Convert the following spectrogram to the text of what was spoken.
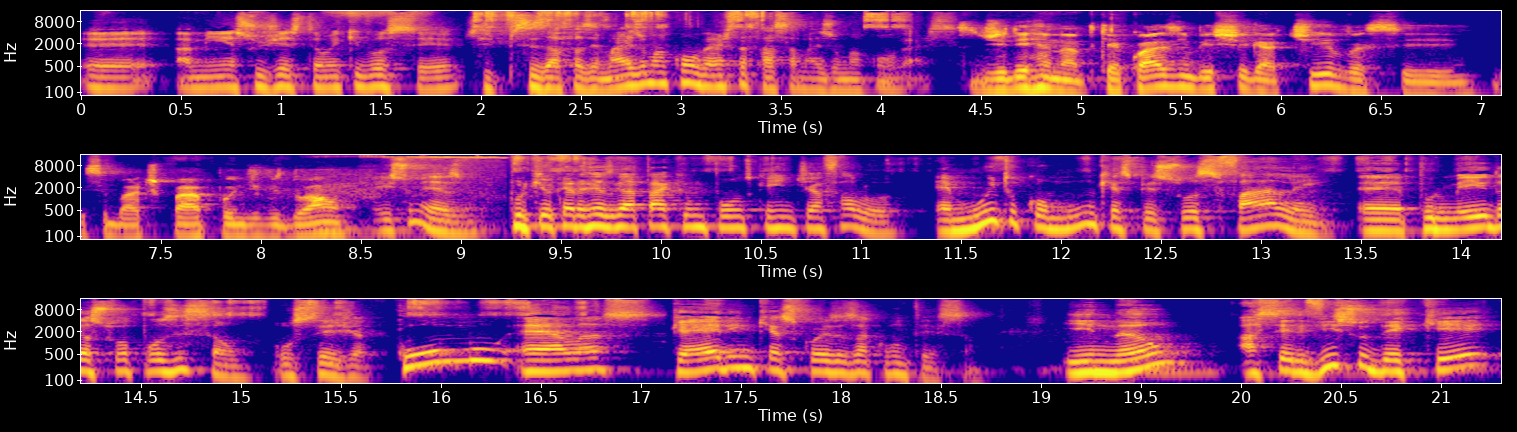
é, a minha sugestão é que você, se precisar fazer mais uma conversa, faça mais uma conversa. Diria, Renato, que é quase investigativo esse, esse bate-papo individual? É isso mesmo. Porque eu quero resgatar aqui um ponto que a gente já falou. É muito comum que as pessoas falem é, por meio da sua posição, ou seja, como elas querem que as coisas aconteçam. E não a serviço de que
